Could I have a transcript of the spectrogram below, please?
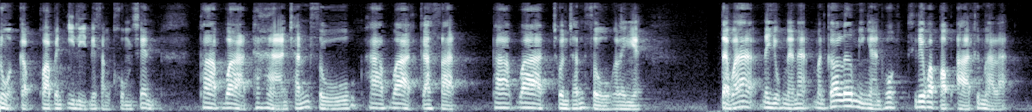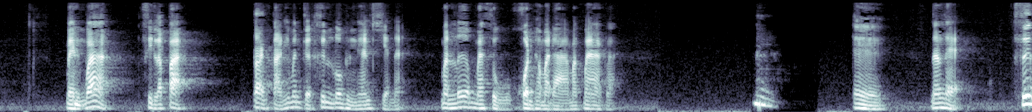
นวกกับความเป็นอีลิทในสังคม เช่น ภาพวาดทหารชั้นสูง ภาพวาดกษัตริย์ ภาพวาดชนชั้นสูงอะไรเงี้ยแต่ว่าในยุคนั้นอะมันก็เริ่มมีงานพวกที่เรียกว่าป๊อปอาร์ตขึ้นมาละหมายถึงว่าศิลปะต่างๆที่มันเกิดขึ้นรวมถึงงานเขียนน่ะ มันเริ่มมาสู่คนธรรมดามากๆละอืมเออ นั่นแหละ ซึ่ง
